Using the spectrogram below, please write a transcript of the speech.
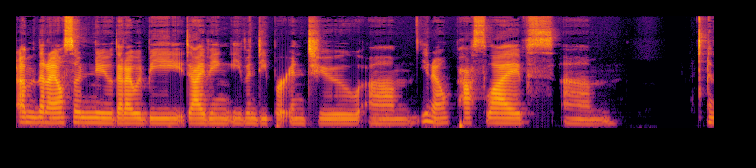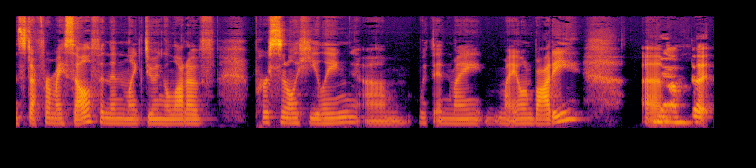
Um, then I also knew that I would be diving even deeper into, um, you know, past lives, um, and stuff for myself and then like doing a lot of personal healing um, within my my own body. Um, yeah. but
